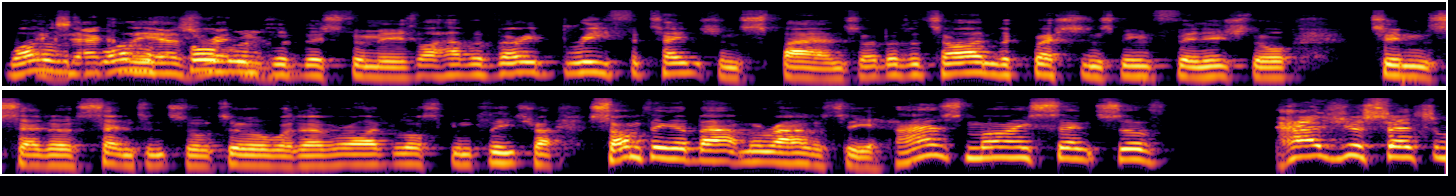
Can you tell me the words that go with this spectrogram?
One exactly of the, one of the problems written. of this for me is I have a very brief attention span. So by the time the question's been finished or Tim said a sentence or two or whatever, I've lost complete track. Something about morality. Has my sense of has your sense of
